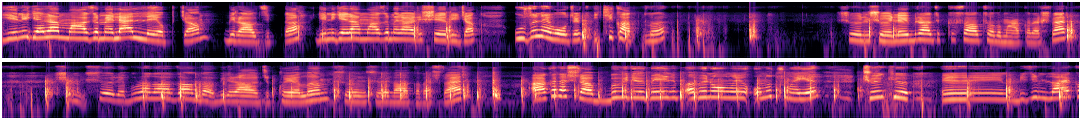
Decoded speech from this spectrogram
yeni gelen malzemelerle yapacağım birazcık da. Yeni gelen malzemeler işe yarayacak. Uzun ev olacak. iki katlı. Şöyle şöyle birazcık kısaltalım arkadaşlar. Şimdi şöyle buralardan da birazcık koyalım. Şöyle şöyle arkadaşlar. Arkadaşlar bu videoyu beğenip abone olmayı unutmayın. Çünkü e, bizim like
